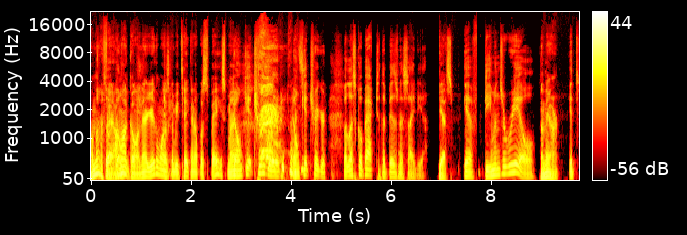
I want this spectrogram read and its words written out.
I'm not offended. so. I'm not going there. You're the one that's going to be taking up a space, man. Don't get triggered. don't get triggered. But let's go back to the business idea. Yes, If demons are real, and they are. it's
